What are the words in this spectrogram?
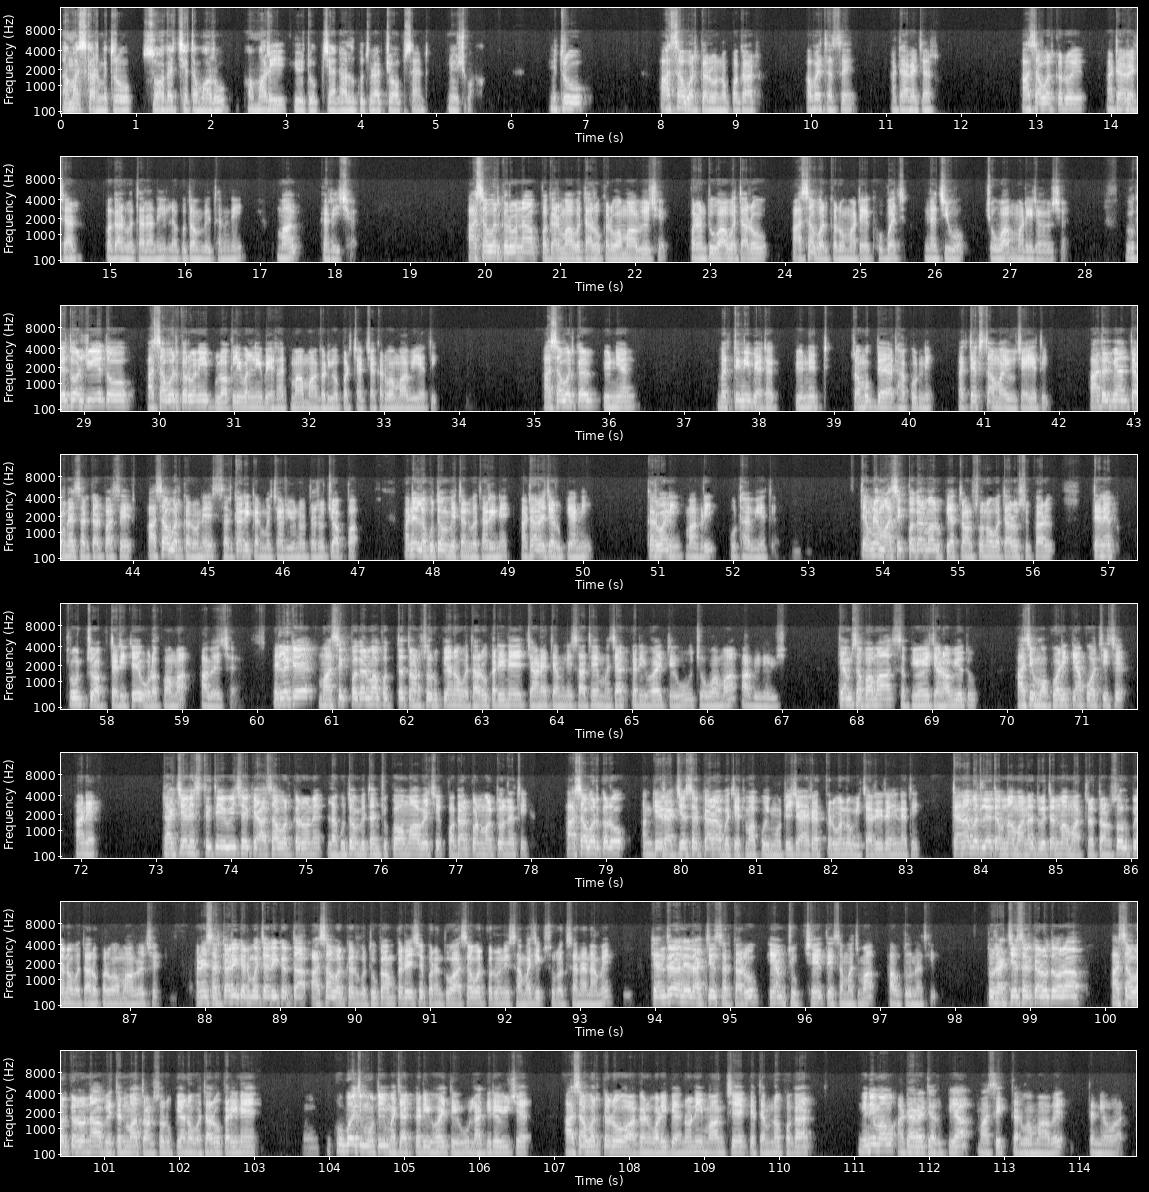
નમસ્કાર મિત્રો, સ્વાગત છે તમારું અમારી YouTube channel Gujarat jobs and ન્યૂઝમાં મિત્રો, આશા વર્કરોનો પગાર હવે થશે અઢાર હજાર. આશા વર્કરોએ અઢાર હજાર પગાર વધારાની લઘુત્તમ વેતનની માંગ કરી છે. આશા વર્કરોના પગારમાં વધારો કરવામાં આવ્યો છે, પરંતુ આ વધારો આશા વર્કરો માટે ખૂબ જ નજીવો જોવા મળી રહ્યો છે. વિગતવાર જોઈએ તો આશા વર્કરોની બ્લોક લેવલની બેઠકમાં માંગણીઓ પર ચર્ચા કરવામાં આવી હતી. આશા વર્કર યુનિયન બત્તીની બેઠક યુનિટ પ્રમુખ દયા ઠાકુરની અધ્યક્ષતામાં યોજાઈ હતી. આ દરમિયાન તેમણે સરકાર પાસે આશા વર્કરોને સરકારી કર્મચારીઓનો દરજ્જો આપવા અને લઘુત્તમ વેતન વધારીને અઢાર હજાર રૂપિયાની કરવાની માંગણી ઉઠાવી હતી. તેમણે માસિક પગારમાં રૂપિયા ત્રણસોનો વધારો સ્વીકાર્યો. તેને ફ્રૂટ જોબ તરીકે ઓળખવામાં આવે છે. એટલે કે માસિક પગારમાં ફક્ત ત્રણસો રૂપિયાનો વધારો કરીને જાણે તેમની સાથે મજાક કરી હોય તેવું જોવામાં આવી રહ્યું છે. તેમ સભામાં સભ્યોએ જણાવ્યું હતું, આજે મોંઘવારી ક્યાં પહોંચી છે? અને રાજ્યની સ્થિતિ એવી છે કે આશા વર્કરોને લઘુત્તમ વેતન ચૂકવવામાં આવે છે, પગાર પણ મળતો નથી. આશા વર્કરો અંગે રાજ્ય સરકાર આ બજેટમાં કોઈ મોટી જાહેરાત કરવાનું વિચારી રહી નથી. તેના બદલે તેમના માનદ વેતનમાં માત્ર ત્રણસો રૂપિયાનો વધારો કરવામાં આવ્યો છે. અને સરકારી કર્મચારી કરતા આશા વર્કર વધુ કામ કરે છે, પરંતુ આશા વર્કરોની સામાજિક સુરક્ષાના નામે કેન્દ્ર અને રાજ્ય સરકારો કેમ ચૂપ છે તે સમજમાં આવતું નથી. તો રાજ્ય સરકારો દ્વારા આશા વર્કરોના વેતનમાં ત્રણસો રૂપિયાનો વધારો કરીને ખૂબ જ મોટી મજાક કરી હોય તેવું લાગી રહ્યું છે. આશા વર્કરો, આંગણવાડી બહેનોની માંગ છે કે તેમનો પગાર મિનિમમ અઢાર હજાર રૂપિયા માસિક કરવામાં આવે. ધન્યવાદ.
